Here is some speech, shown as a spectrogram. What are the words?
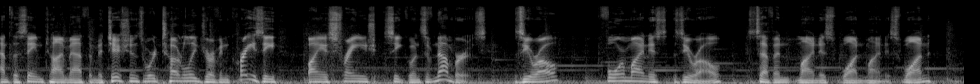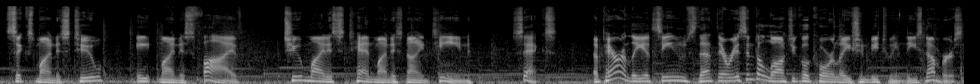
At the same time, mathematicians were totally driven crazy by a strange sequence of numbers 0, 4 minus 0, 7 minus 1 minus 1, 6 minus 2, 8 minus 5, 2 minus 10 minus 19, 6. Apparently, it seems that there isn't a logical correlation between these numbers.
